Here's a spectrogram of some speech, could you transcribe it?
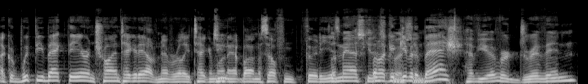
I could whip you back there and try and take it out. I've never really taken one out by myself in 30 years. Let me ask you but I could give it a bash. Have you ever driven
